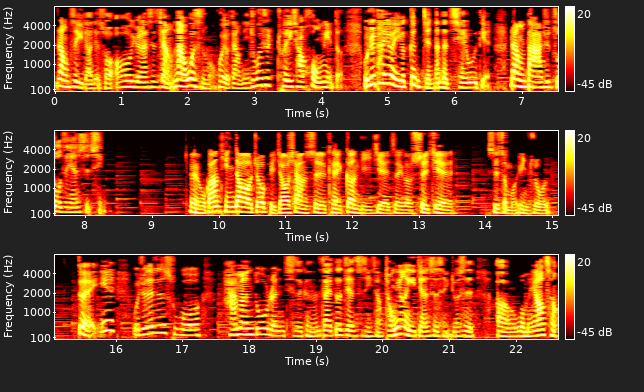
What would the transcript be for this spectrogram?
让自己了解说，哦，原来是这样，那为什么会有这样？你就会去推敲后面的。我觉得他用一个更简单的切入点，让大家去做这件事情。对我刚刚听到，就比较像是可以更理解这个世界是怎么运作的。对，因为我觉得就是说。还蛮多人其实可能在这件事情上，同样一件事情就是，呃，我们要从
